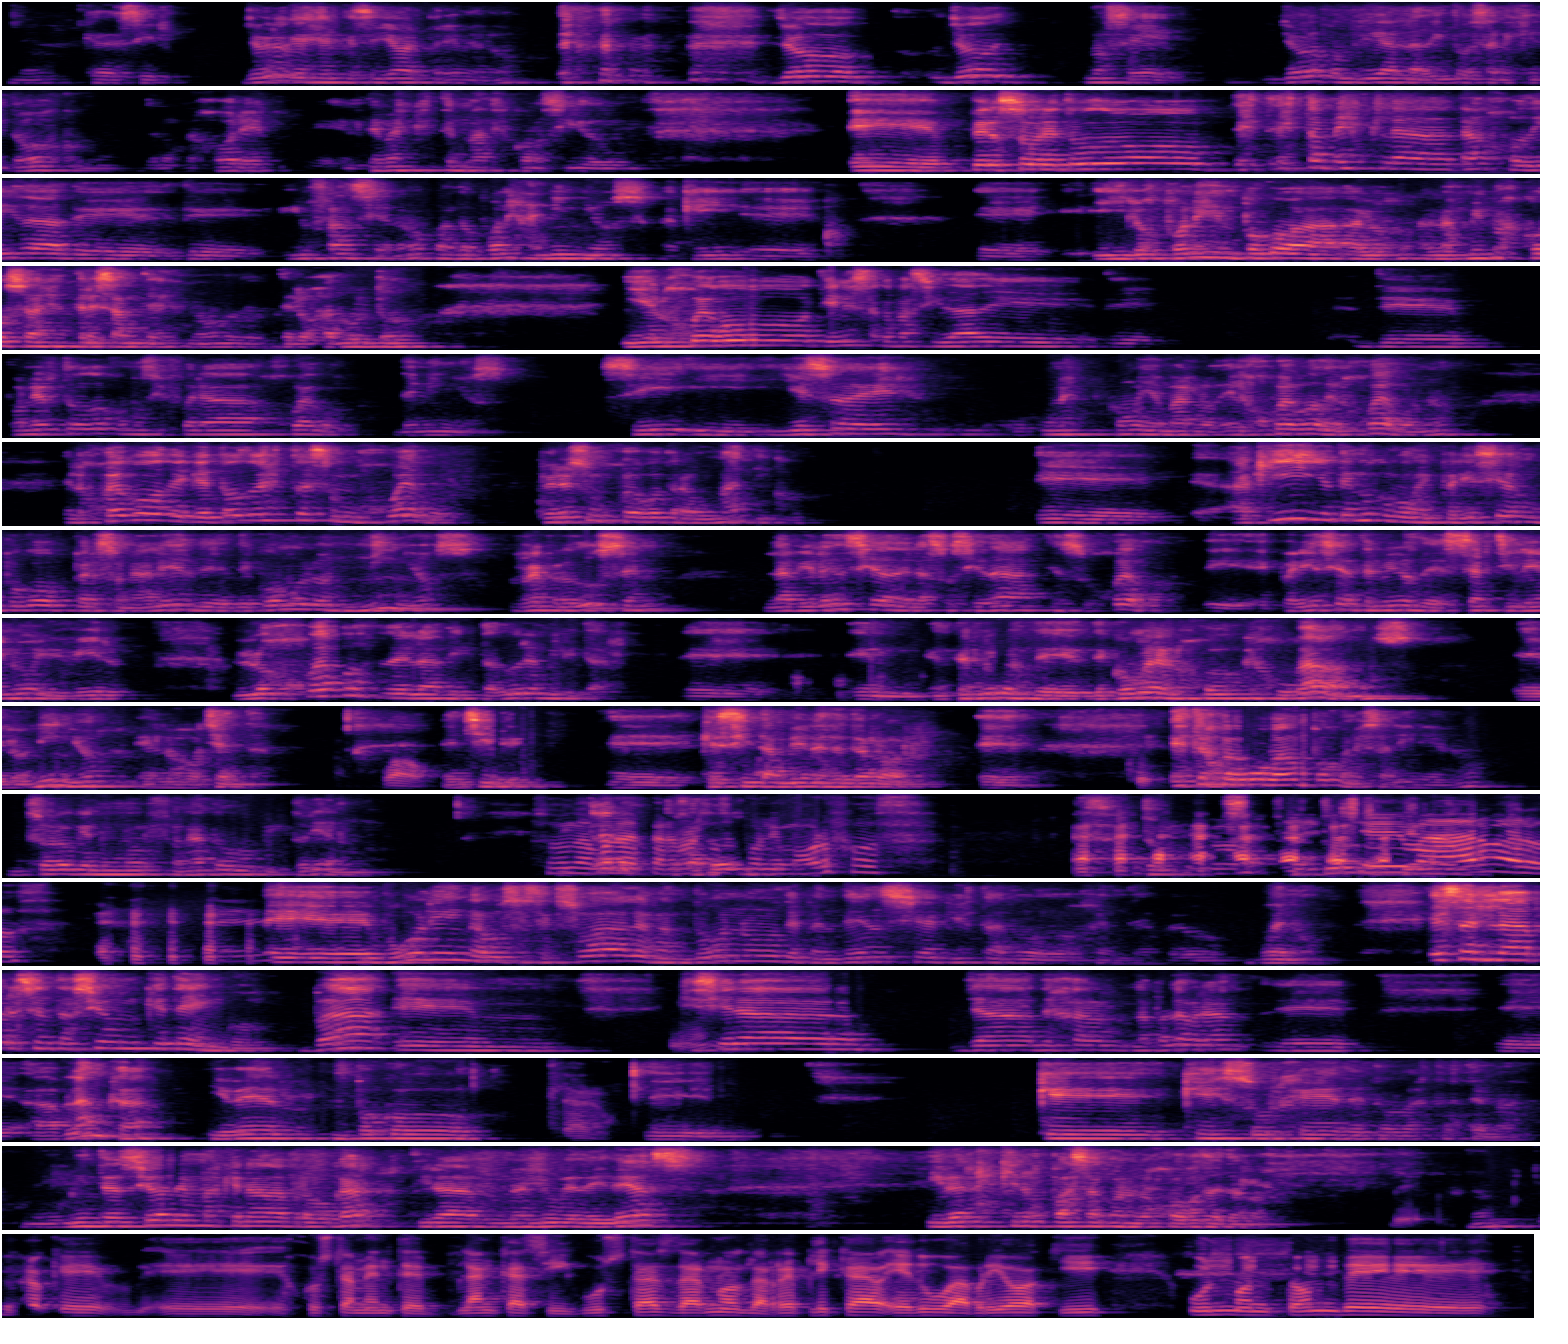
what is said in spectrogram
¿no? ¿Qué decir? Yo creo que es el que se lleva el premio, ¿no? yo, yo, no sé, yo lo pondría al ladito de San 2 como de los mejores. El tema es que este es más desconocido. Eh, pero sobre todo, esta mezcla tan jodida de, infancia, ¿no? Cuando pones a niños aquí... Eh, eh, y los pones un poco a, las mismas cosas estresantes de, los adultos. Y el juego tiene esa capacidad de, poner todo como si fuera juego de niños. ¿sí? Y, eso es, ¿cómo llamarlo? El juego del juego, ¿no? El juego de que todo esto es un juego, pero es un juego traumático. Eh, aquí yo tengo como experiencias un poco personales de cómo los niños reproducen la violencia de la sociedad en su juego. experiencia en términos de ser chileno y vivir los juegos de la dictadura militar. Eh, en, términos de, cómo eran los juegos que jugábamos eh, los niños en los 80, en Chile, eh, que sí también es de terror. Este juego va un poco en esa línea, ¿no? Solo que en un orfanato victoriano. Son una bola de perversos polimorfos. ¡Qué bárbaros! Eh, bullying, abuso sexual, abandono, dependencia, aquí está todo, gente. Pero bueno, esa es la presentación que tengo. Va, em, quisiera ya dejar la palabra eh, eh, a Blanca y ver un poco claro. qué, qué, surge de todos estos temas. Mi intención es más que nada provocar, tirar una lluvia de ideas y ver qué nos pasa con los juegos de terror. Yo creo que eh, justamente, Blanca, si gustas darnos la réplica, Edu abrió aquí un montón de,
